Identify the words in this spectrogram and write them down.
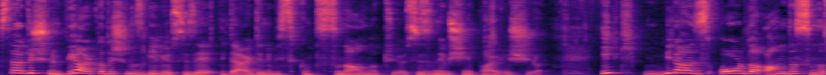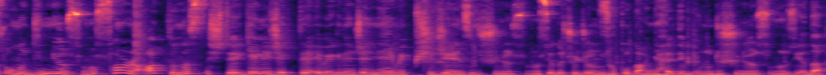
Mesela düşünün bir arkadaşınız geliyor size bir derdini bir sıkıntısını anlatıyor. Sizinle bir şey paylaşıyor. İlk biraz orada andasınız, onu dinliyorsunuz. Sonra aklınız işte gelecekte eve gidince ne yemek pişireceğinizi düşünüyorsunuz. Ya da çocuğunuz okuldan geldi onu düşünüyorsunuz. Ya da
